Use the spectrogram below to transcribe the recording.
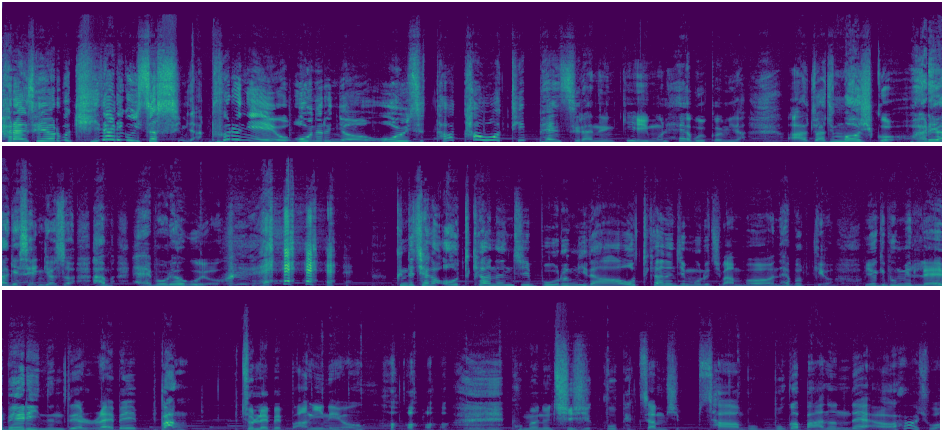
파랑새 여러분 기다리고 있었습니다. 푸른이에요. 오늘은요 올스타 타워 디펜스라는 게임을 해볼 겁니다. 아주 아주 멋있고 화려하게 생겨서 한번 해보려고요. 근데 제가 어떻게 하는지 모릅니다. 어떻게 하는지 모르지만 한번 해볼게요. 여기 보면 레벨이 있는데 레벨 빵. 저 레벨 빵이네요. 보면은 79, 134, 뭐 뭐가 많은데 아 좋아.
